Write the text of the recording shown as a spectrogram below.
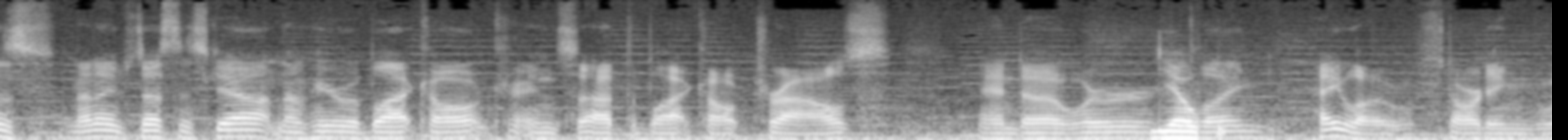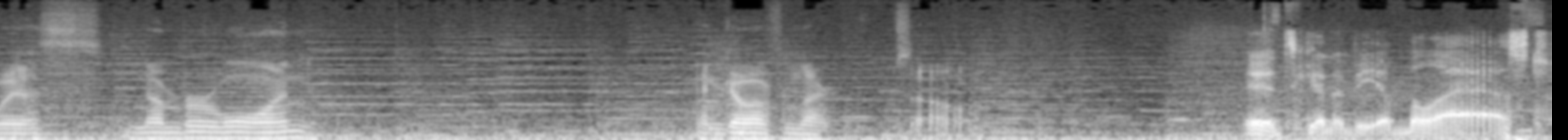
Do it. Hey guys, my name's Dustin Scout, and I'm here with Blackhawk inside the Blackhawk Trials, and uh, we're Yo. playing Halo, starting with number one, and going from there. So, It's gonna be a blast.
